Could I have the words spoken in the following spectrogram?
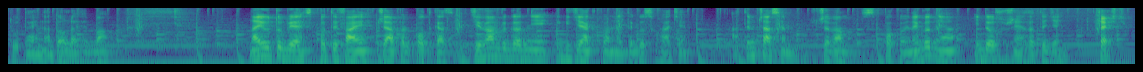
tutaj na dole chyba. Na YouTubie, Spotify czy Apple Podcast, gdzie Wam wygodniej i gdzie aktualnie tego słuchacie. A tymczasem życzę Wam spokojnego dnia i do usłyszenia za tydzień. Cześć!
